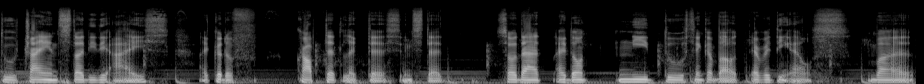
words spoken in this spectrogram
to try and study the eyes i could have cropped it like this instead so that I don't need to think about everything else. But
